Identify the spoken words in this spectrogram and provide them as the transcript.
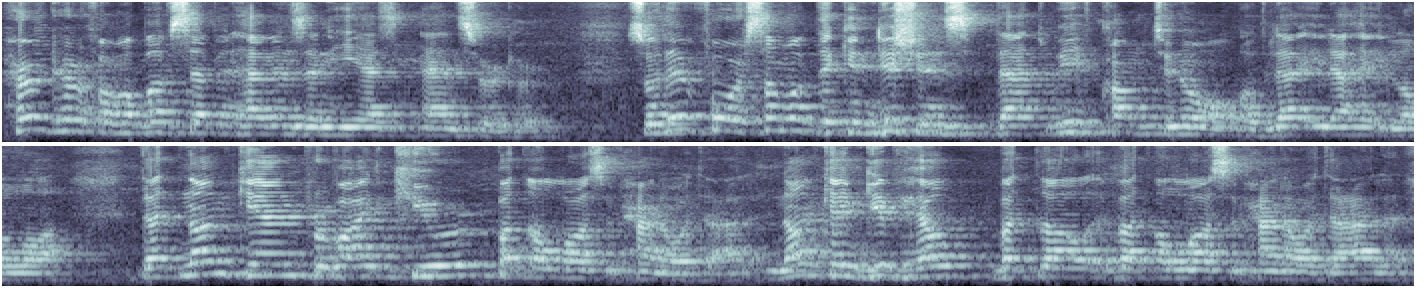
heard her from above seven heavens and He has answered her so therefore, some of the conditions that we've come to know of La ilaha illallah, that none can provide cure but Allah subhanahu wa ta'ala. None can give help but, but Allah subhanahu wa ta'ala.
